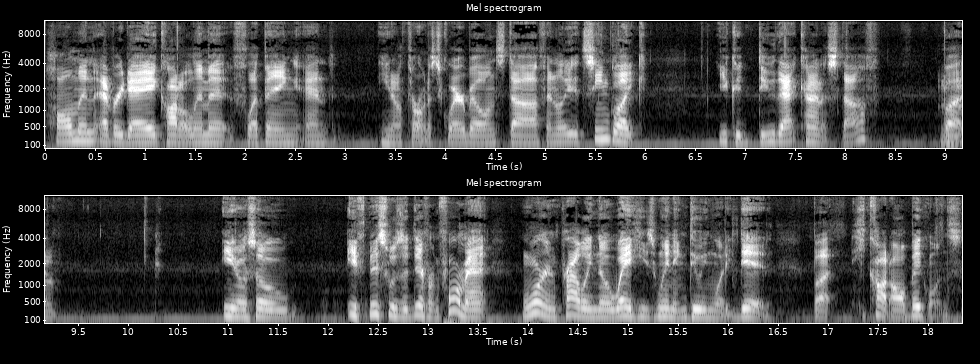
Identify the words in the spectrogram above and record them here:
Hallman every day caught a limit, flipping and, you know, throwing a square bill and stuff. And it seemed like you could do that kind of stuff. But, Mhm. you know, so if this was a different format, Warren probably no way he's winning doing what he did, but he caught all big ones.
